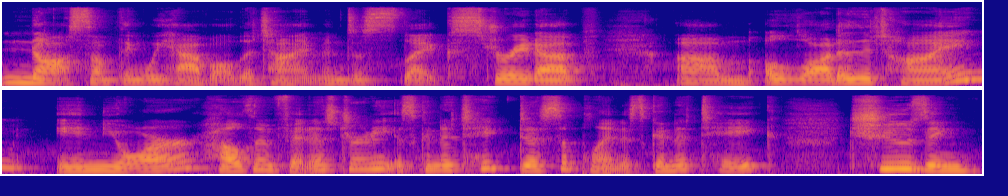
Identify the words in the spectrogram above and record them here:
not something we have all the time and just like straight up um, a lot of the time in your health and fitness journey, it's going to take discipline. It's going to take choosing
